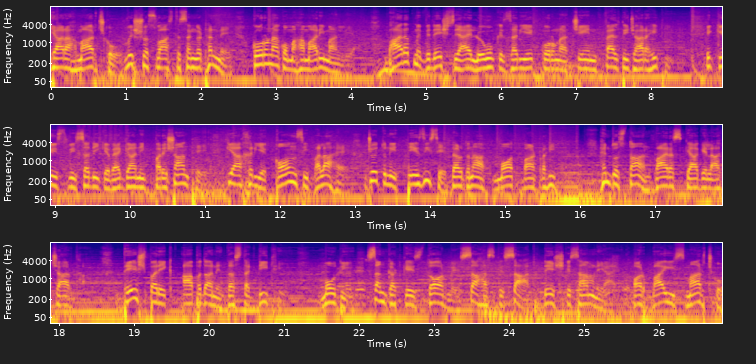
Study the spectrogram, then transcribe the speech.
11 March को विश्व स्वास्थ्य संगठन ने कोरोना को महामारी मान लिया। भारत में विदेश से आए लोगों के ज़रिए कोरोना चेन फैलती जा रही थी। 21वीं सदी के वैज्ञानिक परेशान थे कि आखिर ये कौन सी बला है जो इतनी तेज़ी से दर्दनाक मौत बांट रही है। हिंदुस्तान वायरस के आगे लाचार था। देश पर एक आपदा ने दस्तक दी थी। मोदी संकट के इस दौर में साहस के साथ देश के सामने आए और 22 मार्च को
